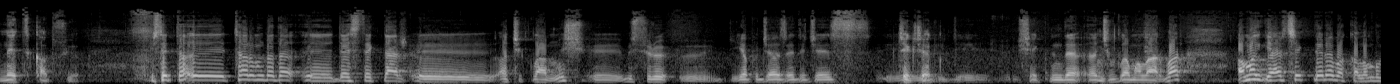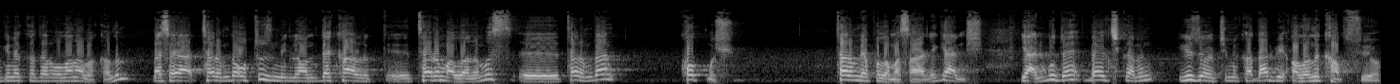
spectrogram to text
net kapsıyor? İşte ta- e, tarımda da e, destekler e, açıklanmış. E, bir sürü e, yapacağız, edeceğiz. e, Çekecek. e, şeklinde açıklamalar var. Ama gerçeklere bakalım, bugüne kadar olana bakalım. Mesela tarımda 30 milyon dekarlık e, tarım alanımız e, tarımdan kopmuş. Tarım yapılamaz hale gelmiş. Yani bu da Belçika'nın yüz ölçümü kadar bir alanı kapsıyor.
